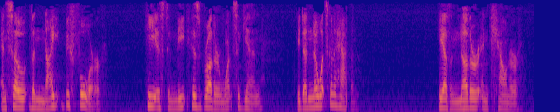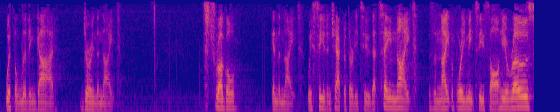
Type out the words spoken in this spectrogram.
And so the night before he is to meet his brother once again, he doesn't know what's going to happen. He has another encounter with the living God during the night. Struggle in the night. We see it in chapter 32. That same night is the night before he meets Esau. He arose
